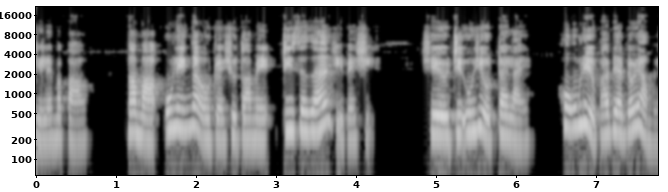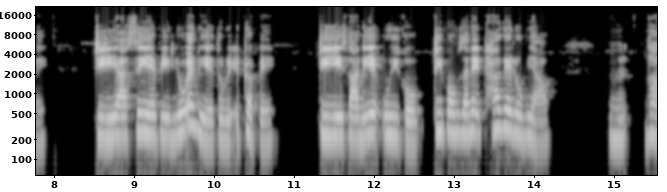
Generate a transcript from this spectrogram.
ရေလည်းမပေါ။ငါမှဦးလေးငှက်အိုအတွက်ယူသွားမယ်ဒီစစမ်းရေပဲရှိရေကိုဒီဦးရေကိုတိုက်လိုက်ဟိုဦးလေးကိုဘာပြန်ပြောရမလဲဒီရေကဆင်းရဲပြီးလိုအပ်နေတဲ့သူတွေအတွက်ပဲဒီရေစာနေရဲ့ဦးကြီးကိုဒီပုံစံနဲ့ထားခဲ့လို့မရအောင် ငါ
